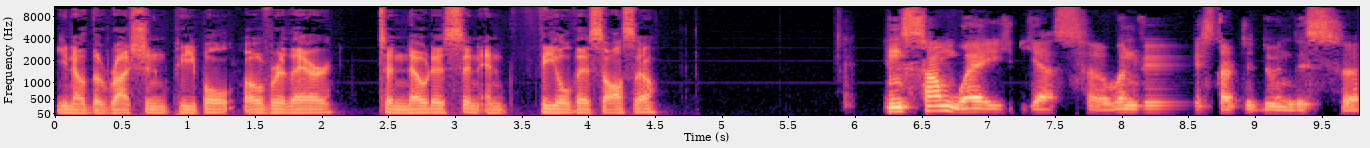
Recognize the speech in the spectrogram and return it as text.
you know, the Russian people over there to notice and, and feel this also? In some way yes uh, when we started doing this uh,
